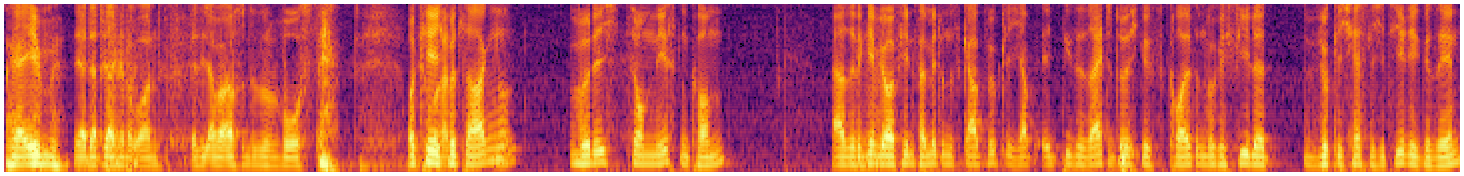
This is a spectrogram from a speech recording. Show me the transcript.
Ja, eben. Ja, der hat gar keine Ohren. Der sieht einfach aus wie so eine Wurst. Okay, ich würde sagen, Mhm. würde ich zum nächsten kommen. Also da Mhm. gehen wir auf jeden Fall mit und es gab wirklich, ich habe diese Seite durchgescrollt und wirklich viele wirklich hässliche Tiere gesehen.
